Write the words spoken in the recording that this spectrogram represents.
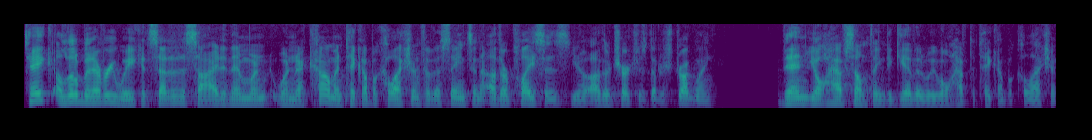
take a little bit every week and set it aside. And then when, when I come and take up a collection for the saints in other places, you know, other churches that are struggling, then you'll have something to give and we won't have to take up a collection.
